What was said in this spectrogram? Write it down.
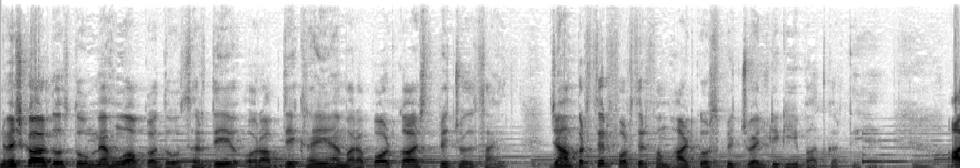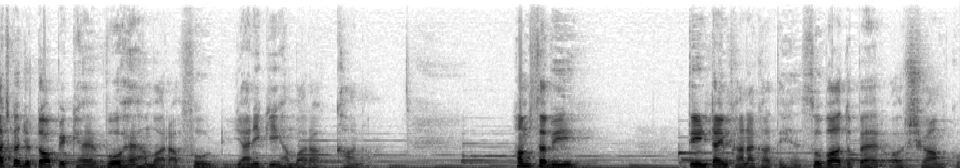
नमस्कार दोस्तों, मैं हूँ आपका दोस्त हरदेव और आप देख रहे हैं हमारा पॉडकास्ट स्पिरिचुअल साइंस जहाँ पर सिर्फ़ और सिर्फ़ हम हार्डकोर स्पिरिचुअलिटी की ही बात करते हैं। आज का जो टॉपिक है, वो है हमारा फ़ूड यानी कि हमारा खाना। हम सभी तीन टाइम खाना खाते हैं, सुबह, दोपहर और शाम को।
